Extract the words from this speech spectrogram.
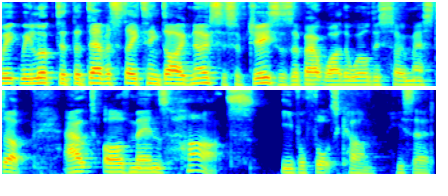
week we looked at the devastating diagnosis of Jesus about why the world is so messed up. Out of men's hearts, evil thoughts come, he said.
